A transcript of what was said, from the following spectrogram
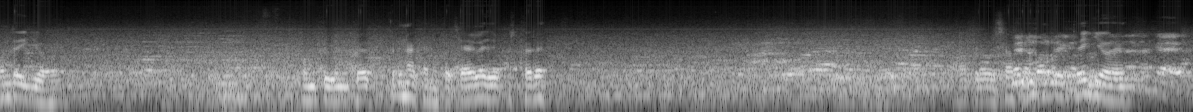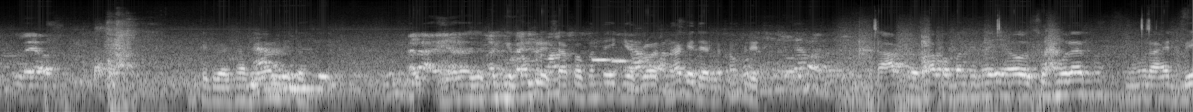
બંધાઈ ગયો. હોય કમ્પ્લીટ કરી નાખે ને પછી આવેલા જાય પછી કરે આપણો સાપો કમ્પ્લીટ થઈ ગયો હોય અંકિતભાઈ સાપો બાંધી દીધો. કમ્પ્લીટ સાપો બંધાઈ ગયો બ્રોસ નાખી દે એટલે કમ્પ્લીટ તો આપણો સાપો બંધી થઈ ગયો. શુભ મુહૂર્ત હું રાહત બે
